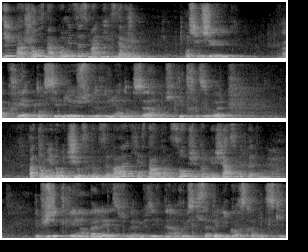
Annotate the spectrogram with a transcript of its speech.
и пошел знакомиться с Маги и Сержем. Ensuite j'ai appris à danser mieux, je suis devenu un danseur, j'étais très heureux. Потом я научился танцевать, я стал танцовщиком, я счастлив этому. Et puis j'ai créé un ballet sur la musique d'un russe qui s'appelle Igor Stravinsky.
